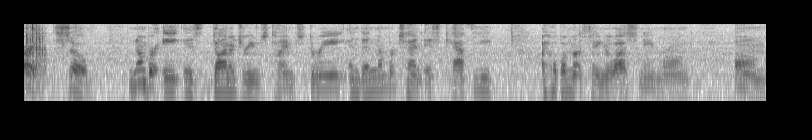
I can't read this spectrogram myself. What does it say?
Alright, so number 8 is Donna Dreams times 3, and then number 10 is Kathy. I hope I'm not saying your last name wrong. Um,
